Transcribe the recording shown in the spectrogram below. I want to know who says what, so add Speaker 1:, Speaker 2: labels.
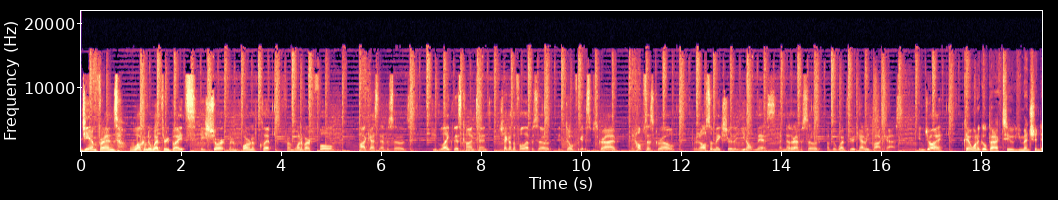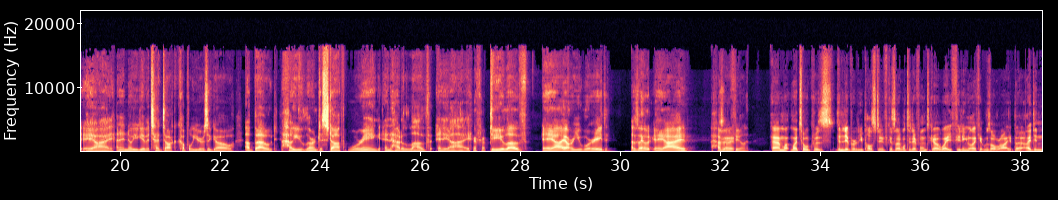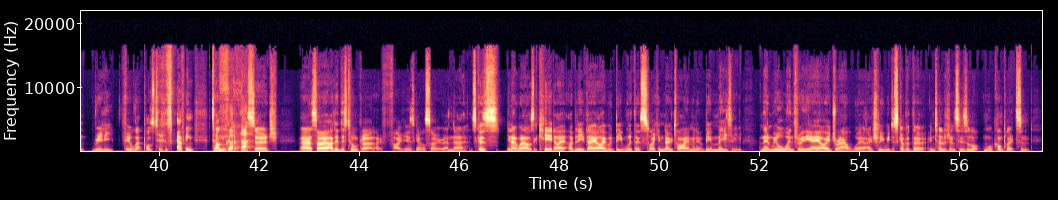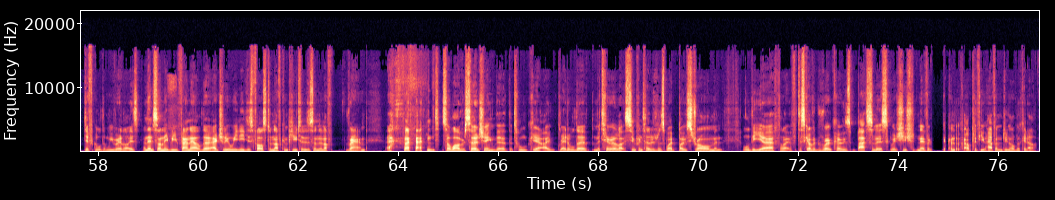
Speaker 1: GM friends, welcome to Web3 Bites, a short but informative clip from one of our full podcast episodes. If you like this content, check out the full episode and don't forget to subscribe. It helps us grow, but it also makes sure that you don't miss another episode of the Web3 Academy podcast. Enjoy.
Speaker 2: Okay, I want to go back to you mentioned AI, and I know you gave a TED talk a couple years ago about how you learned to stop worrying and how to love AI. Do you love AI? Are you worried? About AI. How so, are you feeling?
Speaker 3: Um, my, my, talk was deliberately positive because I wanted everyone to go away feeling like it was all right, but I didn't really feel that positive having done research. Uh, so I did this talk uh, like five years ago or so, and uh, it's because you know when I was a kid, I, I believed AI would be with us like in no time, and it would be amazing. Mm-hmm. And then we all went through the AI drought, where actually we discovered that intelligence is a lot more complex and difficult than we realized. And then suddenly we found out that actually all we need is fast enough computers and enough RAM. and so while researching the, the talk, yeah, I read all the material like Superintelligence by Bostrom and all the uh, like discovered Roko's Basilisk, which you should never look up if you haven't. Do not look it up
